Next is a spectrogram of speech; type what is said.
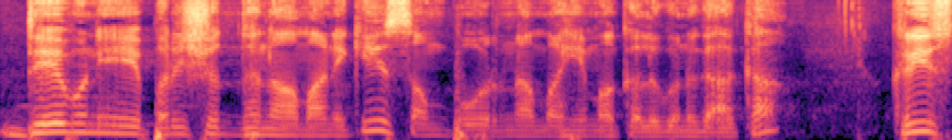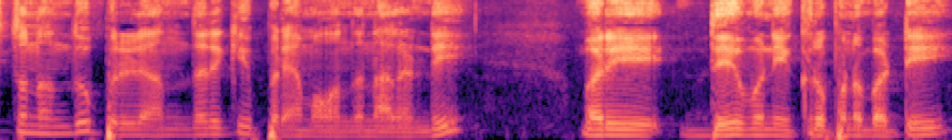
దేవుని పరిశుద్ధ నామానికి సంపూర్ణ మహిమ కలుగునుగాక. క్రీస్తునందు ప్రియులందరికీ ప్రేమ వందనాలండి. మరి దేవుని కృపను బట్టి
